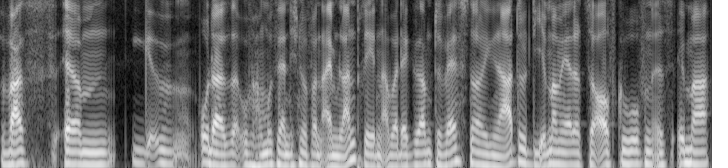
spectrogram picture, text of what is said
was, ähm, oder man muss ja nicht nur von einem Land reden, aber der gesamte Westen oder die NATO, die immer mehr dazu aufgerufen ist, immer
